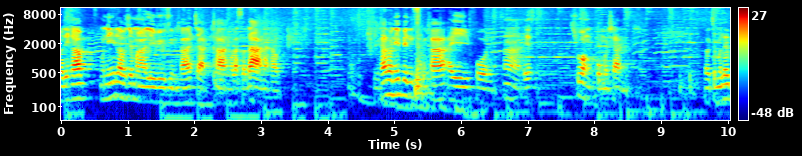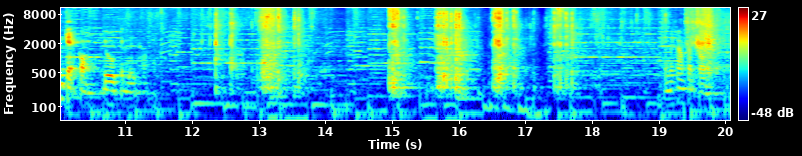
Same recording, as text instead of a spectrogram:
สวัสดีครับ วันนี้เราจะมารีวิวสินค้าจากทาง Lazada นะครับ สินค้าตัวนี้เป็นสินค้า iPhone 5s ช่วงโปรโมชั่น เราจะมาเริ่มแกะกล่องดูกันเลยครับ ทำไมข้ามขั้นตอน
